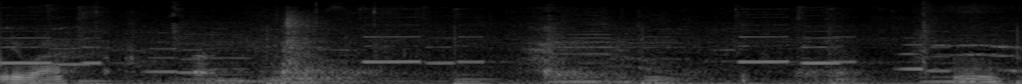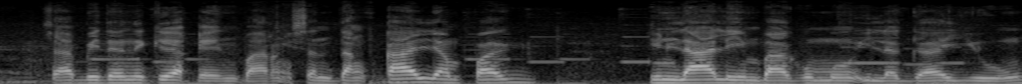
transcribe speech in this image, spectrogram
Di ba? Hmm. Sabi daw ni Kuya Ken, parang isang dangkal yung pag yung lalim bago mo ilagay yung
